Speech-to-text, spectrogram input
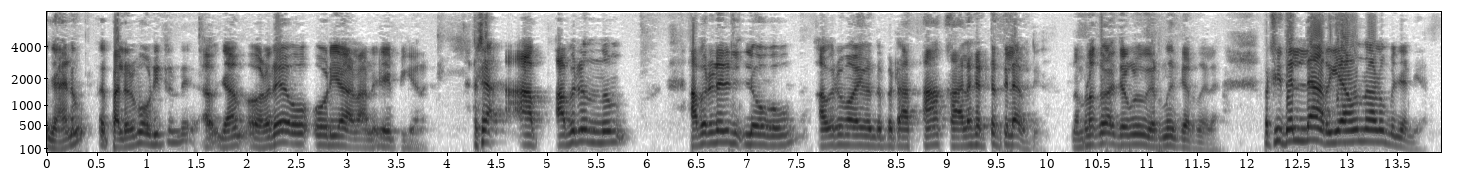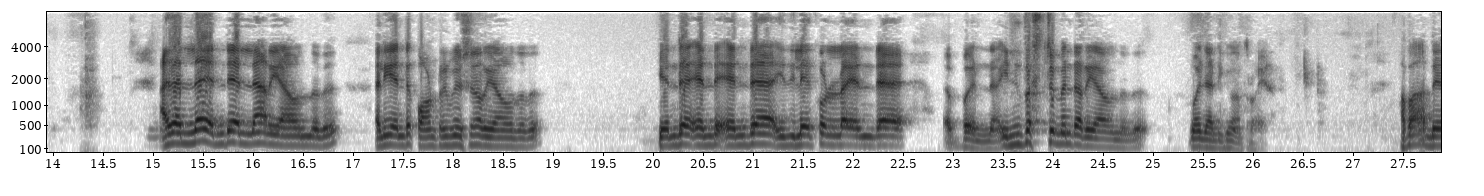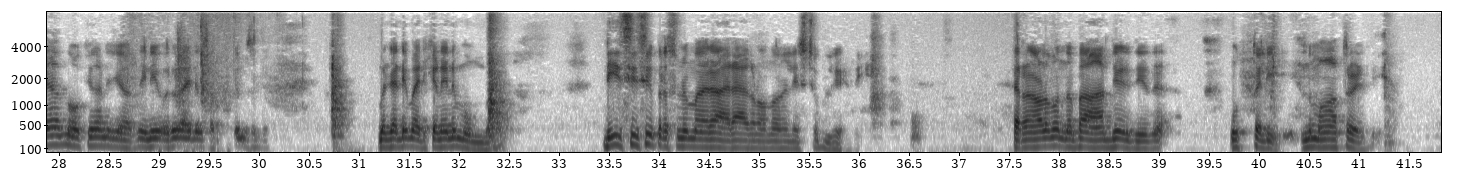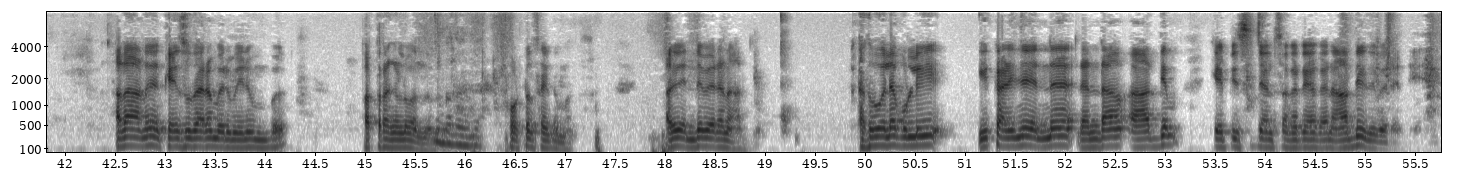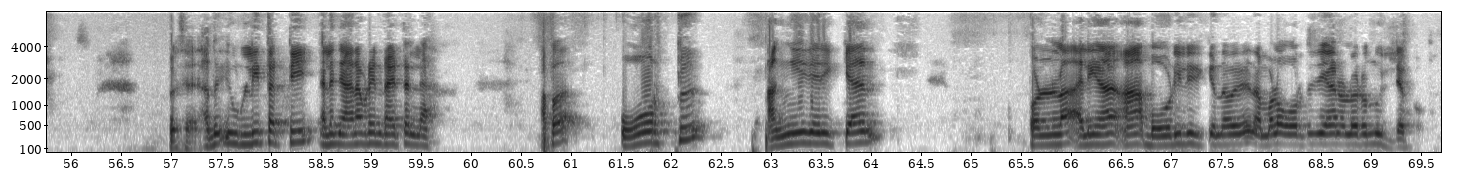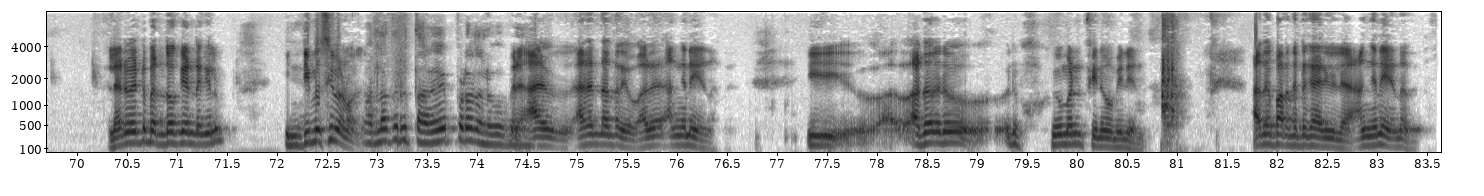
ഞാനും പലരും ഓടിയിട്ടുണ്ട്. ഞാൻ വളരെ ഓടിയ ആളാണ് ജയിപ്പിക്കാനൊക്കെ പക്ഷെ അവരൊന്നും അവരുടെ ലോകവും അവരുമായി ബന്ധപ്പെട്ട ആ- അവർ നമ്മളൊക്കെ ചിലപ്പോൾ ഉയർന്നു നിൽക്കാറുന്നില്ല പക്ഷെ ഇതെല്ലാം അറിയാവുന്ന ആളും തന്നെയാണ് അതല്ല എന്റെ എല്ലാം അറിയാവുന്നത് അല്ലെങ്കിൽ എന്റെ കോൺട്രിബ്യൂഷൻ അറിയാവുന്നത് എന്റെ എന്റെ എന്റെ ഇതിലേക്കുള്ള എന്റെ പിന്നെ ഇൻവെസ്റ്റ്മെന്റ് അറിയാവുന്നത് ഉമ്മൻചാണ്ടിക്ക് മാത്രമായിരുന്നു അപ്പോൾ അദ്ദേഹം നോക്കിയാണ് കണ്ട് ചെയ്യാറ് ഇനി ഒരു കാര്യം സത്യം സത്യം. ഉമ്മൻചാണ്ടി മരിക്കണതിന് മുമ്പ് ഡി സി സി പ്രസിഡന്റുമാർ ആരാകണമെന്നുള്ള ലിസ്റ്റ് പുള്ളി എഴുതി എറണാകുളം വന്നപ്പോൾ ആദ്യം എഴുതിയത് മുത്തലി എന്ന് മാത്രം എഴുതി. അതാണ് കെ സുധാരൻ വരുന്നതിന് മുമ്പ് പത്രങ്ങൾ വന്നത്. ഫോട്ടോ സഹിതം വന്നത്. അത് എന്റെ പേരാണ് ആദ്യം. അതുപോലെ പുള്ളി ഈ കഴിഞ്ഞ എന്നെ രണ്ടാം ആദ്യം K P C general secretary ആക്കാൻ ആദ്യം ഇത് പേര് മനസ്സിലായി? അത് ഈ ഉള്ളി തട്ടി അല്ല ഞാൻ അവിടെ ഉണ്ടായിട്ടല്ല. അപ്പോൾ ഓർത്ത് അംഗീകരിക്കാൻ ഉള്ള അല്ലെങ്കിൽ ആ ബോഡിയിലിരിക്കുന്നവർ നമ്മൾ ഓർത്ത് ചെയ്യാനുള്ളവരൊന്നും ഇല്ല ഇപ്പോൾ എല്ലാവരുമായിട്ട് ബന്ധമൊക്കെ ഉണ്ടെങ്കിലും ഇന്റിമസി വേണമല്ലോ. വല്ലാത്തൊരു തഴയപ്പെടൽ അനുഭവം അതെന്താണെന്നറിയോ അത് അങ്ങനെയാണ്. ഈ അതൊരു ഒരു ഹ്യൂമൻ ഫിനോമിനയാണ് അത് പറഞ്ഞിട്ട് കാര്യമില്ല. അങ്ങനെയാണത്.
